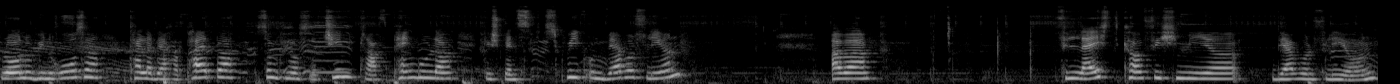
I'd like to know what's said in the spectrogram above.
Brawloween Rosa, Calavera Piper, Sumpfloser Jean, Graf Pengula, Gespenst Squeak und Werwolf Leon. Aber vielleicht kaufe ich mir Werwolf Leon.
